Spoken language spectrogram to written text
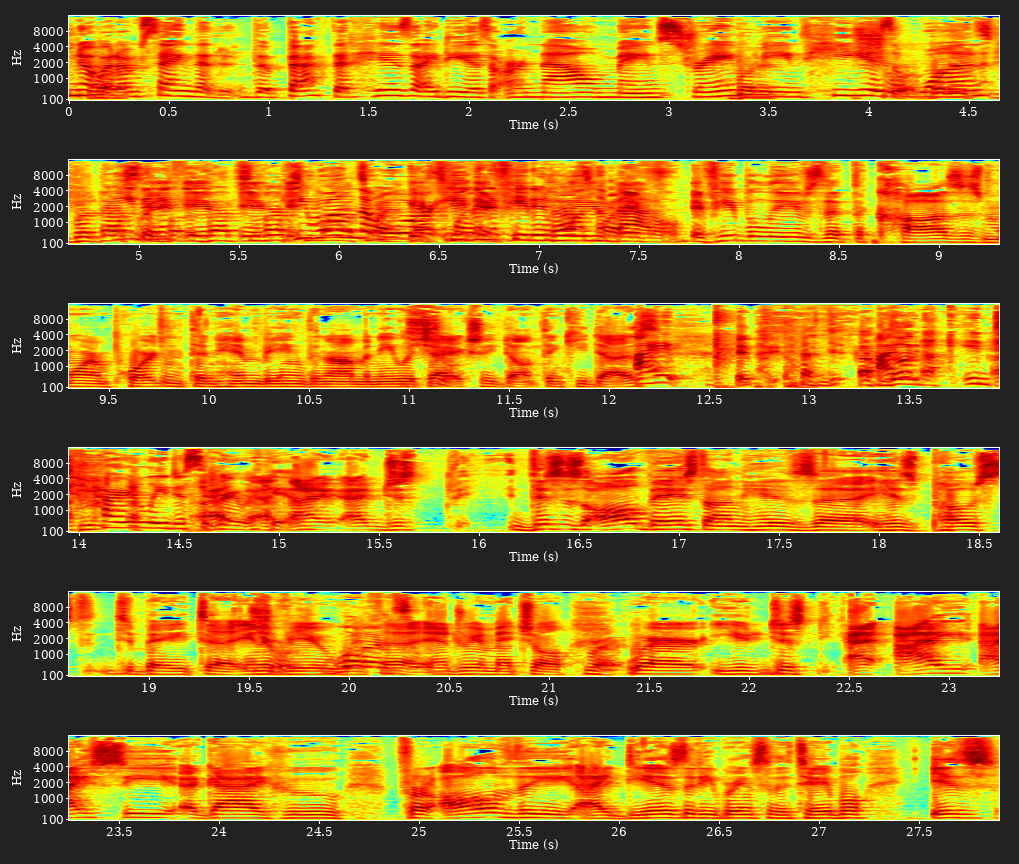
No, but I'm saying that the fact that his ideas are now mainstream it- means he is sure, but won. it's- but that's even what- if, that's- if- that's- he won the my- war, that's my- even if he didn't win the battle. If he believes that the cause is more important than him being the nominee, which I actually don't think he does, I- if- I look, would entirely disagree with you. I, I just just this is all based on his uh, his post debate uh, interview What with uh, Andrea Mitchell, Right. where you just I, I I see a guy who, for all of the ideas that he brings to the table, is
